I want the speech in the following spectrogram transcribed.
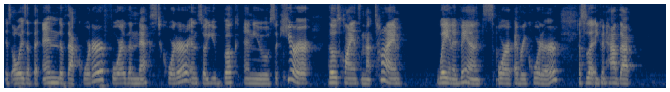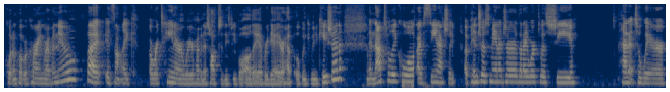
It's always at the end of that quarter for the next quarter. And so you book and you secure those clients in that time way in advance or every quarter so that you can have that quote unquote recurring revenue. But it's not like a retainer where you're having to talk to these people all day, every day, or have open communication. And that's really cool. I've seen actually a Pinterest manager that I worked with, she had it to where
